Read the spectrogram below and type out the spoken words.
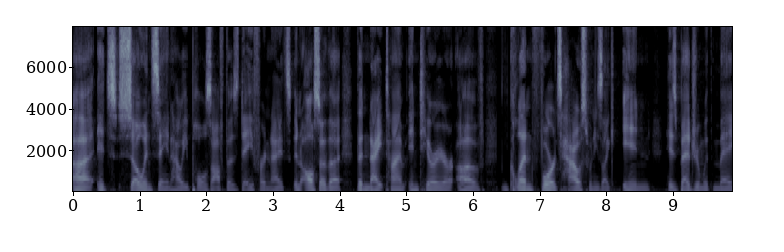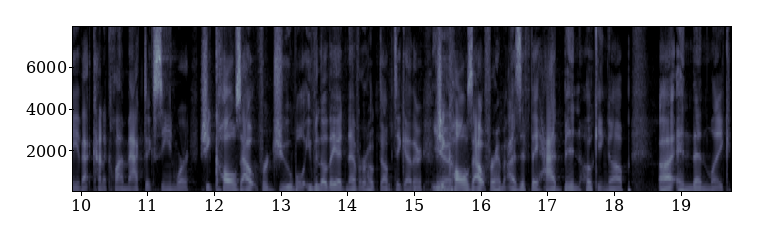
Uh, it's so insane how he pulls off those day for nights, and also the the nighttime interior of Glenn Ford's house when he's like in his bedroom with May. That kind of climactic scene where she calls out for Jubal, even though they had never hooked up together. She calls out for him as if they had been hooking up, uh, and then like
